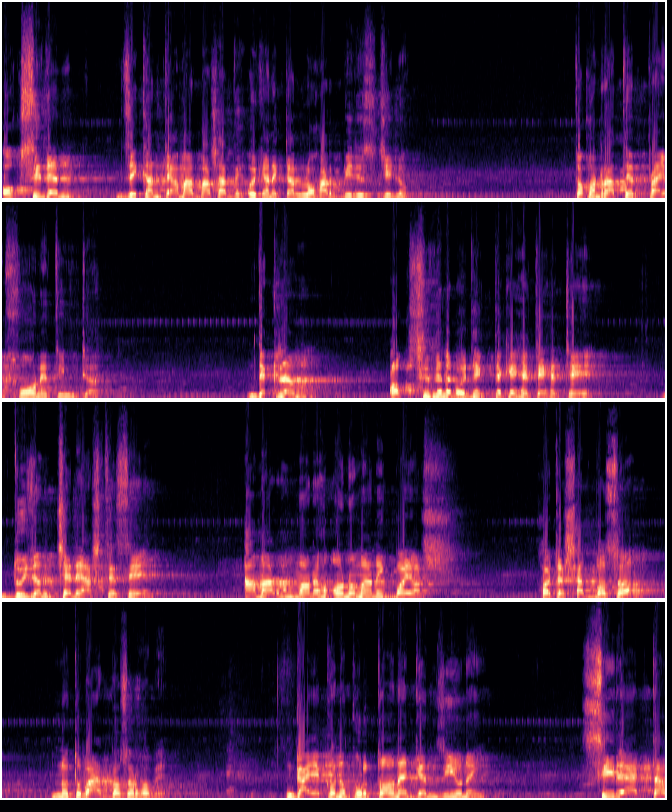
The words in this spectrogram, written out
অক্সিজেন, যেখান থেকে আমার বাসার দিকে, ওইখানে একটা লোহার ব্রিজ ছিল। তখন রাতের প্রায় ফোনে তিনটা। দেখলাম অক্সিজেনের ওই দিক থেকে হেঁটে হেঁটে দুইজন ছেলে আসতেছে। আমার মনে অনুমানিক বয়স হয়তো সাত বছর নতুবা আট বছর হবে। গায়ে কোনো কুর্তাও নেই, গেঞ্জিও নেই। সিরে একটা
